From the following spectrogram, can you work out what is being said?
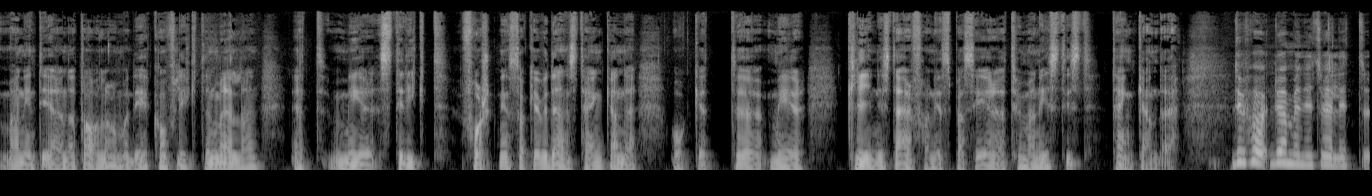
man inte gärna talar om och det är konflikten mellan ett mer strikt forsknings och evidenstänkande och ett eh, mer kliniskt erfarenhetsbaserat humanistiskt tänkande. Du, har, du använder ett väldigt eh,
